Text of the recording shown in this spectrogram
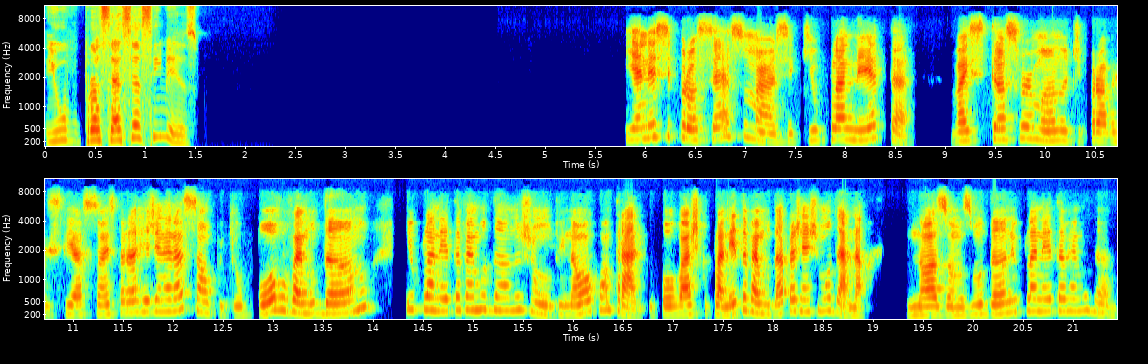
E o processo é assim mesmo. E é nesse processo, Márcia, que o planeta vai se transformando de provas e expiações para a regeneração, porque o povo vai mudando e o planeta vai mudando junto, e não ao contrário, o povo acha que o planeta vai mudar para a gente mudar. Não, nós vamos mudando e o planeta vai mudando.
